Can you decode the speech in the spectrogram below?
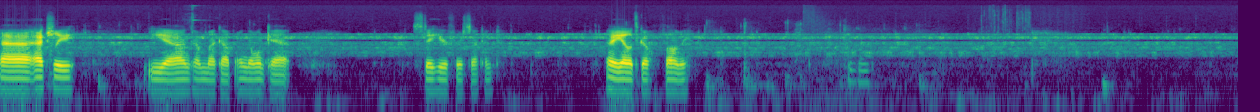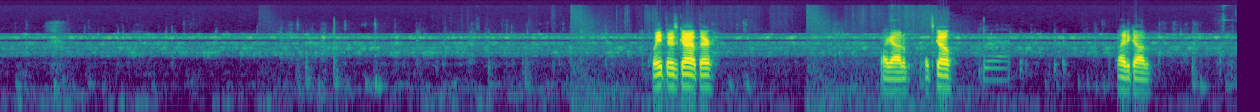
uh, actually, yeah, I'm coming back up. I'm going cat. Stay here for a second. Hey, yeah, let's go. Follow me. Wait, there's a guy out there. I got him. Let's go. I got him.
